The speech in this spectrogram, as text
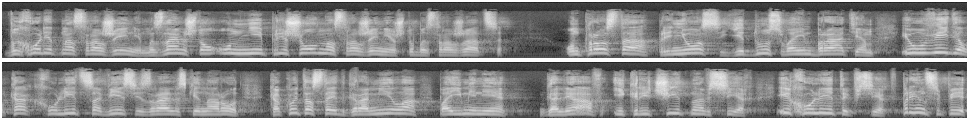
выходит на сражение. Мы знаем, что он не пришел на сражение, чтобы сражаться – он просто принес еду своим братьям и увидел, как хулится весь израильский народ. Какой-то стоит громила по имени Голиаф и кричит на всех, и хулит их всех. В принципе,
